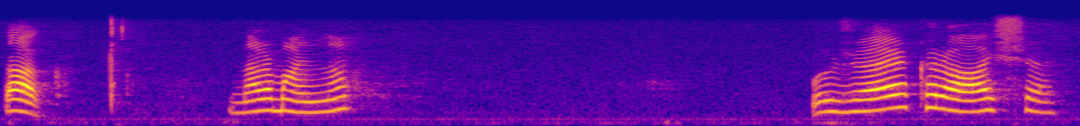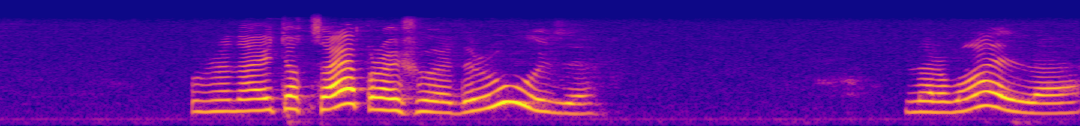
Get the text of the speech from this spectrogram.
Так, нормально. Уже краще. Уже навіть оце пройшли, друзі. Нормально.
